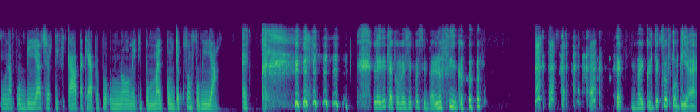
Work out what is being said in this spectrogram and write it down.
una fobia certificata, che ha proprio un nome, tipo Michael Jackson fobia. Ecco. L'hai detta come se fossi bello figo. Michael Jackson fobia.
